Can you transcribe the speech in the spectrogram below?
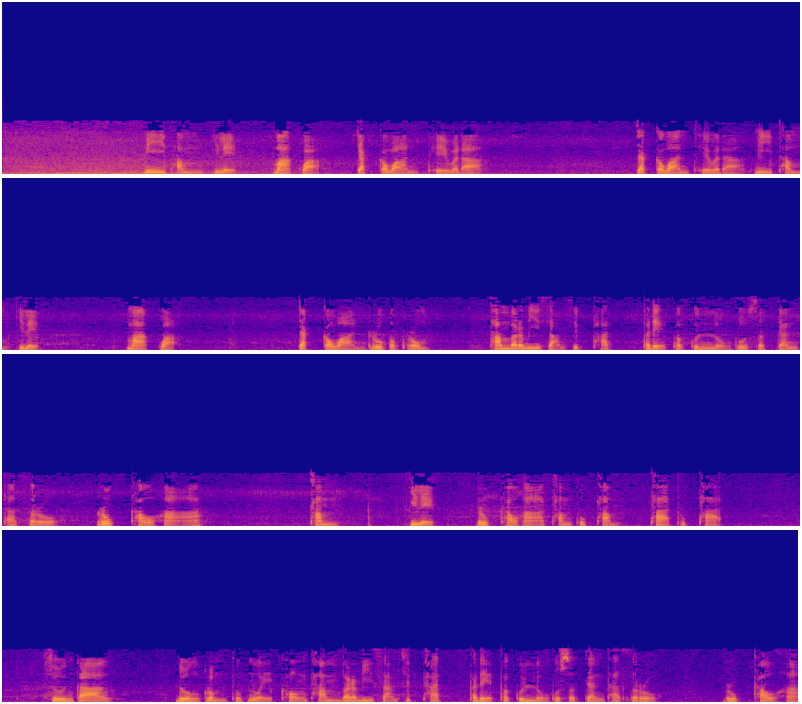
มีธรรมกิเลสมากกว่าจักกรวาลเทวดา จักกรวาลเทวดามีธรรมกิเลส มากกว่า จักกรวาลรูปประพรมทำบารมีสามสิบทัศพระเดชพระคุณหลวงปู่สดจันทัสโร รุกเข้าหาทำกิเลส รุกเข้าหาทำทุกธรรมธาตุทุกธาตุศูนย์กลาง ดวงกลมทุกหน่วยของธรรมบารมีสามสิบทัศพระเดชพระคุณหลวงปู่สดจันทัสโร รุกเข้าหา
